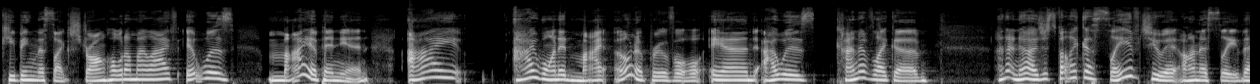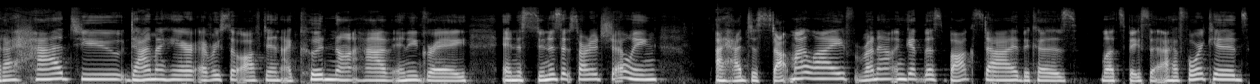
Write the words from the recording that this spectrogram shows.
keeping this like stronghold on my life. It was my opinion. I I wanted my own approval and I was kind of like a I don't know, I just felt like a slave to it, honestly, that I had to dye my hair every so often. I could not have any gray. And as soon as it started showing, I had to stop my life, run out and get this box dye because let's face it, I have four kids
